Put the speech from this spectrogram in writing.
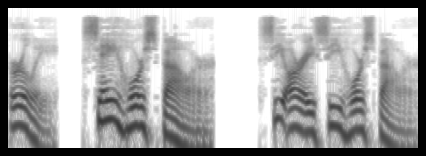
Early SAE horsepower CRAC horsepower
